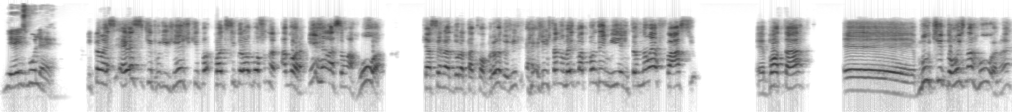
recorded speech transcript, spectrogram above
De ex-mulher. Então, é esse tipo de gente que pode segurar o Bolsonaro. Agora, em relação à rua, que a senadora está cobrando, a gente está no meio de uma pandemia, então não é fácil é, botar é, multidões na rua, né?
